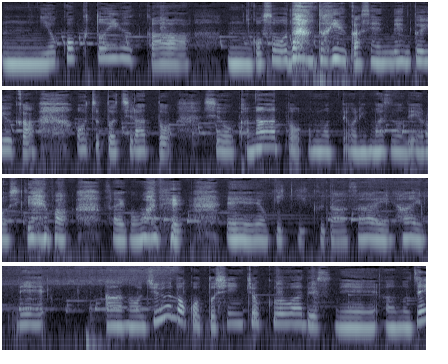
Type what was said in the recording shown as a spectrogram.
うん、予告というか、うん、ご相談というか宣伝というかをちょっとちらっとしようかなと思っておりますのでよろしければ最後まで、えーお聞きください。はい、であの10のこと進捗はですねあの前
